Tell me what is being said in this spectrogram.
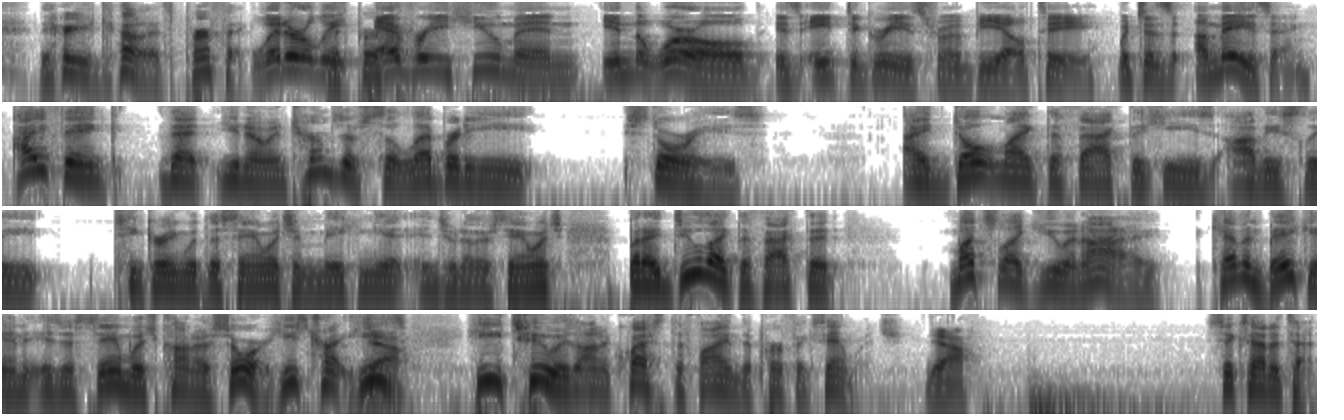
There you go. That's perfect. Literally That's perfect. every human in the world is eight degrees from a BLT, which is amazing. I think that, you know, in terms of celebrity stories, I don't like the fact that he's obviously tinkering with the sandwich and making it into another sandwich. But I do like the fact that, much like you and I, Kevin Bacon is a sandwich connoisseur. He's trying, he's, Yeah. he too is on a quest to find the perfect sandwich. Yeah. Six out of 10.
